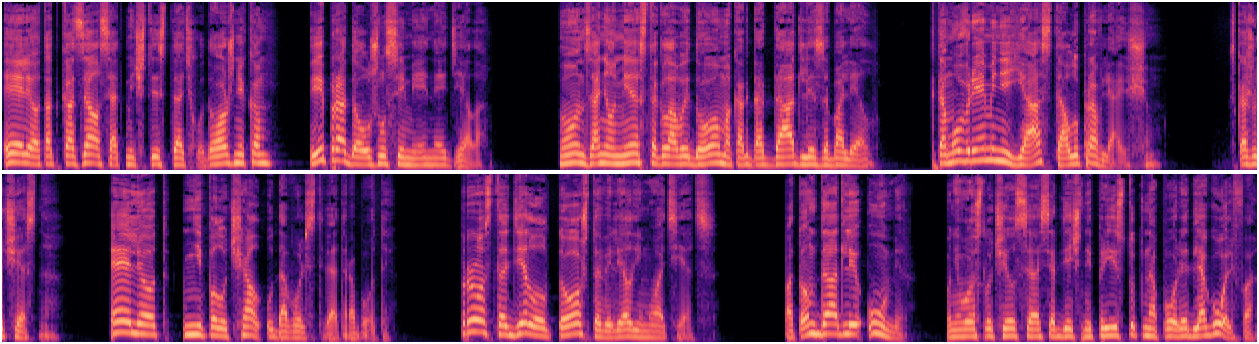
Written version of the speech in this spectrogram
Эллиот отказался от мечты стать художником и продолжил семейное дело. Он занял место главы дома, когда Дадли заболел. К тому времени я стал управляющим. Скажу честно, Эллиот не получал удовольствия от работы. Просто делал то, что велел ему отец. Потом Дадли умер. У него случился сердечный приступ на поле для гольфа.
